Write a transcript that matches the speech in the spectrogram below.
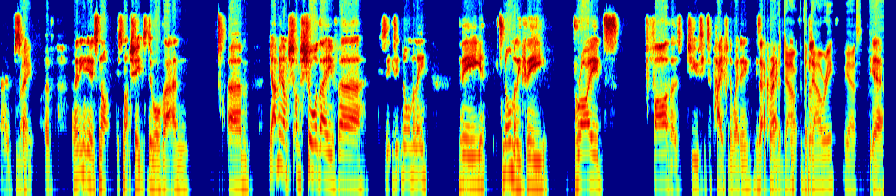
you know, Right. of you know, it's not it's not cheap to do all that and um yeah i mean i'm, I'm sure they've uh is it, is it normally the it's normally the bride's father's duty to pay for the wedding. Is that correct? the dow- the dowry. Yes. yeah.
